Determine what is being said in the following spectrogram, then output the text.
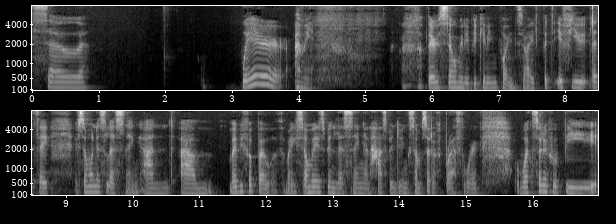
So, where I mean, there's so many beginning points, right? But if you, let's say, if someone is listening and um, maybe for both, maybe somebody's been listening and has been doing some sort of breath work, what sort of would be,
